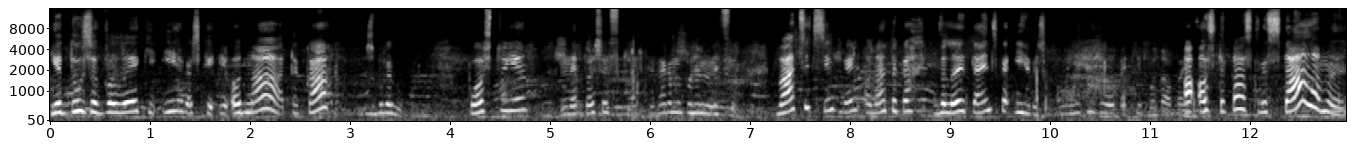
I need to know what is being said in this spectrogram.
Є дуже великі іграшки, і одна така з бриву коштує не пише скільки. Зараз ми поглянемо на ціну. 27 гривень одна така велетенська іграшка. Мені дуже такі А ось така з кристалами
